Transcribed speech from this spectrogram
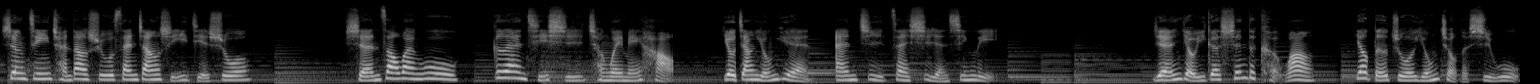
圣经传道书三章十一节说：“神造万物，各按其时成为美好，又将永远安置在世人心里。”人有一个深的渴望，要得着永久的事物，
